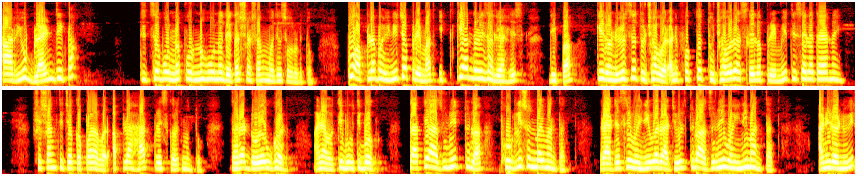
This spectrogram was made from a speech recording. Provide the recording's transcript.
आर यू ब्लाइंड दीपा? तिचं बोलणं पूर्ण होऊ न देता शशांक मध्येच ओरडतो तू आपल्या बहिणीच्या प्रेमात इतकी आंधळी झाली आहेस दीपा की रणवीरचं तुझ्यावर आणि फक्त तुझ्यावर असलेलं प्रेमही दिसायला तयार नाही. शशांक तिच्या कपाळावर आपला हात प्रेस करत म्हणतो. जरा डोळे उघड आणि अवतीभोवती बघ. ताते अजूनही तुला थोरली सुनबाई म्हणतात राजश्री वहिनीवर राजवीर तुला अजूनही वहिनी मानतात. आणि रणवीर?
